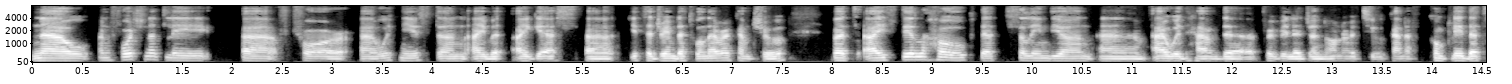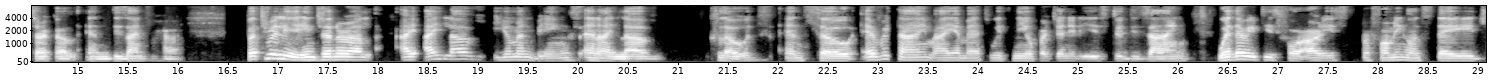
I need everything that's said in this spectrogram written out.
Now, unfortunately, uh, for uh, Whitney Houston, I, I guess uh, it's a dream that will never come true. But I still hope that Celine Dion, um, I would have the privilege and honor to kind of complete that circle and design for her. But really, in general, I, I love human beings and I love clothes. And so every time I am met with new opportunities to design, whether it is for artists performing on stage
